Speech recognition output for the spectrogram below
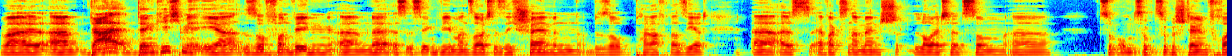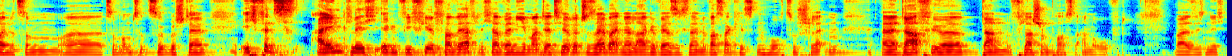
Weil ähm, da denke ich mir eher so von wegen, ähm, ne, es ist irgendwie, man sollte sich schämen, so paraphrasiert, äh, als erwachsener Mensch Leute zum äh, zum Umzug zu bestellen, Freunde zum äh, zum Umzug zu bestellen. Ich find's eigentlich irgendwie viel verwerflicher, wenn jemand, der theoretisch selber in der Lage wäre, sich seine Wasserkisten hochzuschleppen, äh, dafür dann Flaschenpost anruft. Weiß ich nicht.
